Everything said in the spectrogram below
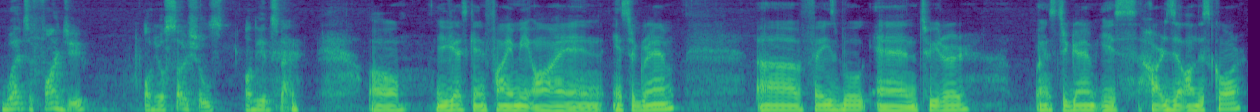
where to find you on your socials on the internet. Oh, you guys can find me on Instagram, uh, Facebook, and Twitter. Instagram is Heartzel underscore.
